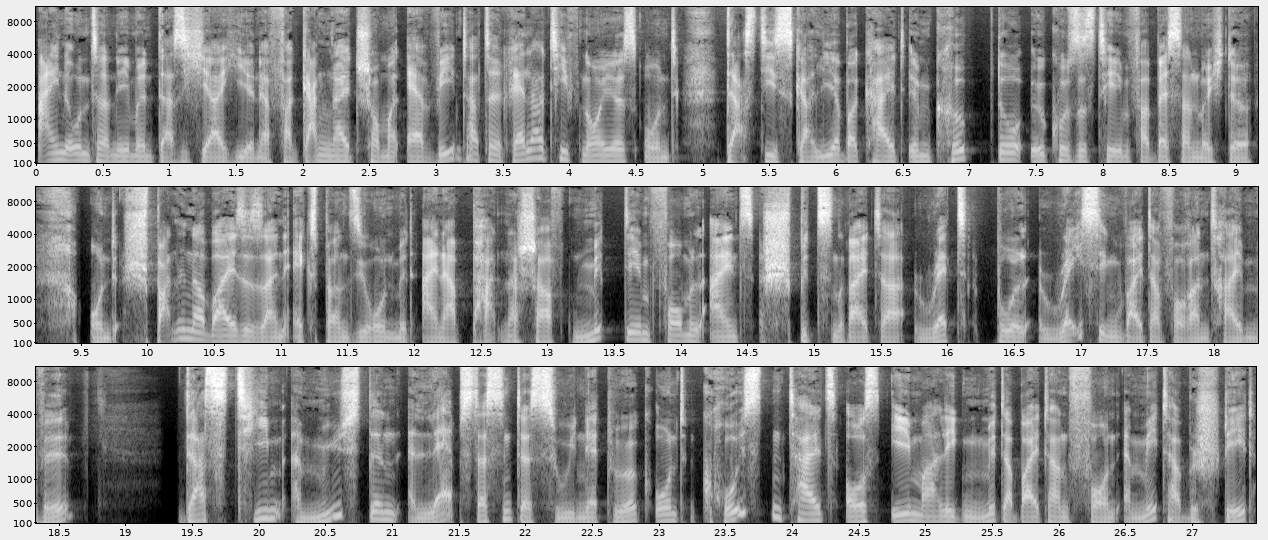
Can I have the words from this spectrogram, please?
Ein Unternehmen, das ich ja hier in der Vergangenheit schon mal erwähnt hatte, relativ neues und das die Skalierbarkeit im Krypto-Ökosystem verbessern möchte und spannenderweise seine Expansion mit einer Partnerschaft mit dem Formel 1 Spitzenreiter Red Bull Racing weiter vorantreiben will. Das Team Mysten Labs, das sind das SUI Network und größtenteils aus ehemaligen Mitarbeitern von Meta besteht,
